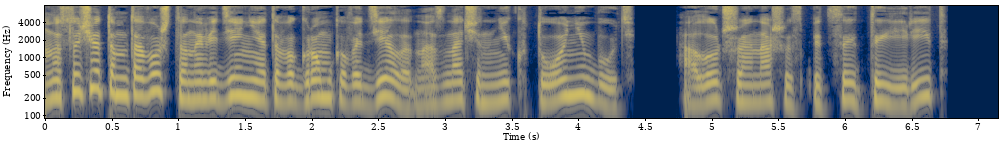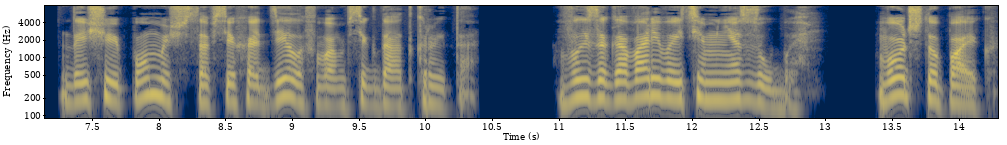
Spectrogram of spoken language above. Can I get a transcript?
Но с учетом того, что на ведение этого громкого дела назначен не кто-нибудь, а лучшие наши спецы ты и Рит, да еще и помощь со всех отделов вам всегда открыта. Вы заговариваете мне зубы. Вот что, Пайк,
